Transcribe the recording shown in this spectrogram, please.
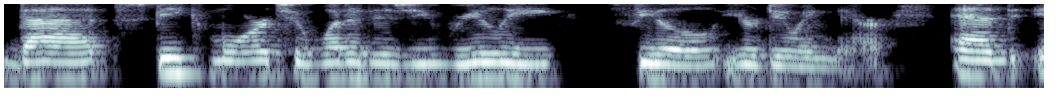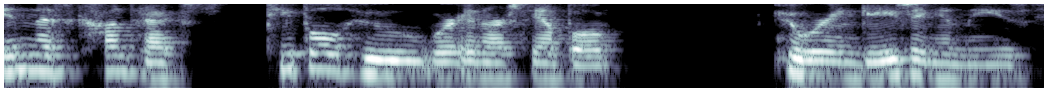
that speak more to what it is you really feel you're doing there. And in this context, people who were in our sample who were engaging in these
